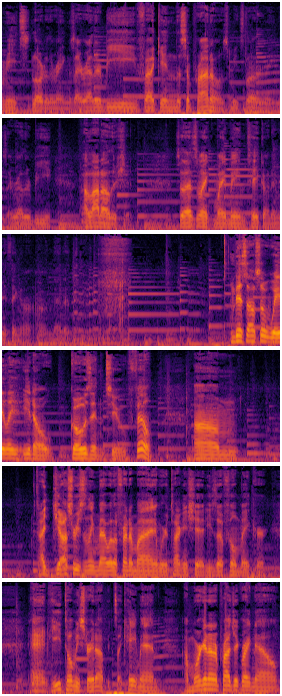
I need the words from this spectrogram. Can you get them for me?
meets Lord of the Rings. I'd rather be fucking The Sopranos meets Lord of the Rings. I'd rather be a lot of other shit. So that's like my main take on everything on, on that end. This also way, you know, goes into film. Um, I just recently met with a friend of mine and we were talking shit. He's a filmmaker. And he told me straight up, it's like, hey man, I'm working on a project right now,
